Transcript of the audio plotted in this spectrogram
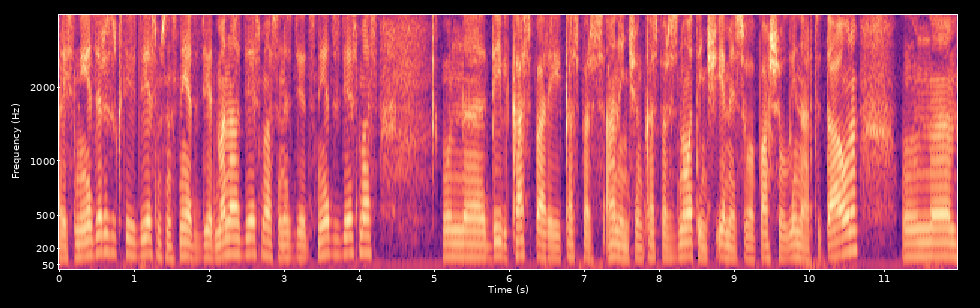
Arī Sniedzi ir uzrakstījis dziesmas, un Sniedzi dzied manās dziesmās, un es dziedu Sniedzes dziesmās. Un uh, divi Kaspari, Kaspars Aniņš un Kaspars Znotiņš iemieso pašu Linārtu Taunu. Un, uh,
